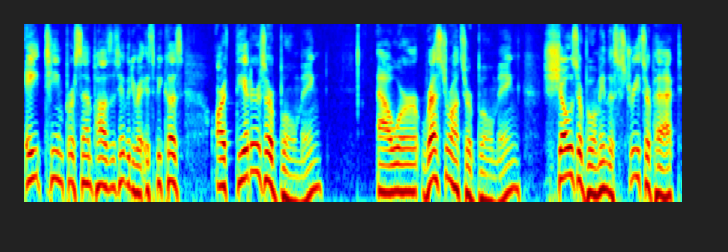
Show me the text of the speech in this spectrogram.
18% positivity rate. It's because our theaters are booming, our restaurants are booming, shows are booming, the streets are packed,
